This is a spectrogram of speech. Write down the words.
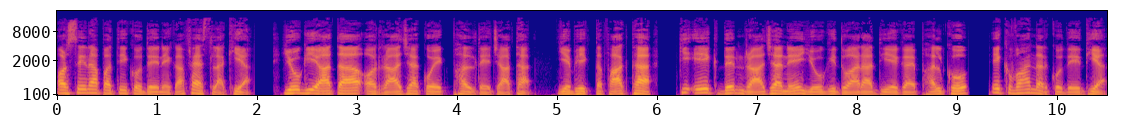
और सेनापति को देने का फैसला किया। योगी आता और राजा को एक फल दे जाता। ये भी इतफाक था कि एक दिन राजा ने योगी द्वारा दिए गए फल को एक वानर को दे दिया।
